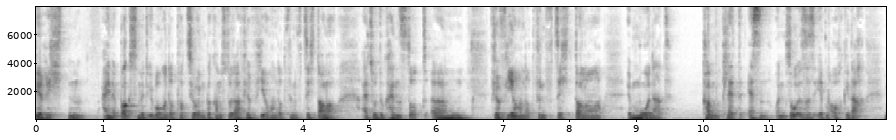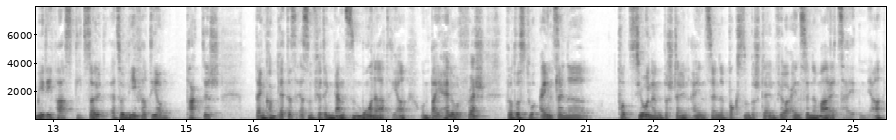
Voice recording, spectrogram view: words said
Gerichten. Eine Box mit über 100 Portionen bekommst du dafür 450 Dollar. Also du kannst dort ähm, für 450 Dollar im Monat komplett essen. Und so ist es eben auch gedacht. Medifast soll, also liefert dir praktisch dein komplettes Essen für den ganzen Monat, ja. Und bei HelloFresh würdest du einzelne Portionen bestellen, einzelne Boxen bestellen für einzelne Mahlzeiten, ja.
